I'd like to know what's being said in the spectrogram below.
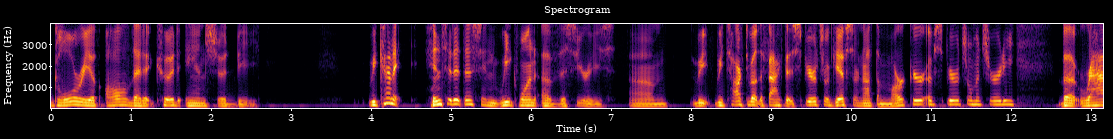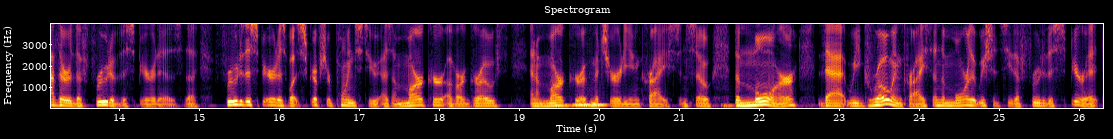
glory of all that it could and should be. We kind of hinted at this in week one of the series. Um, we, we talked about the fact that spiritual gifts are not the marker of spiritual maturity, but rather the fruit of the Spirit is. The fruit of the Spirit is what Scripture points to as a marker of our growth and a marker of mm-hmm. maturity in Christ. And so the more that we grow in Christ and the more that we should see the fruit of the Spirit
